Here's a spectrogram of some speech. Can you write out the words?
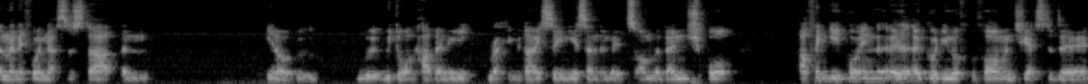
And then if Wing has to start, then, you know, we, we don't have any recognised senior centre mids on the bench. But I think he put in a, a, good enough performance yesterday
